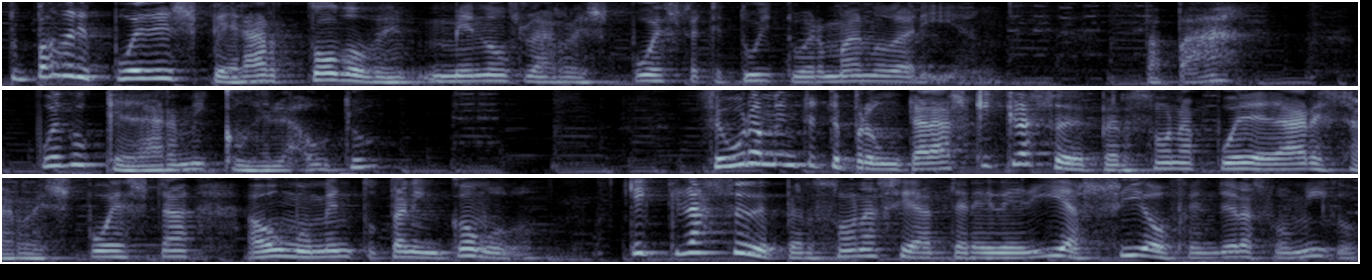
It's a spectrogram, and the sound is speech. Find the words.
Tu padre puede esperar todo de menos la respuesta que tú y tu hermano darían. Papá, ¿puedo quedarme con el auto? Seguramente te preguntarás qué clase de persona puede dar esa respuesta a un momento tan incómodo. ¿Qué clase de persona se atrevería así a ofender a su amigo,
